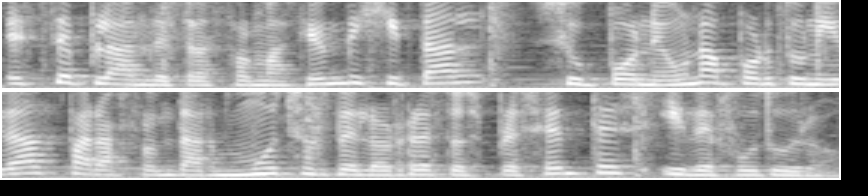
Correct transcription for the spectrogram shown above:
Este plan de transformación digital supone una oportunidad para afrontar muchos de los retos presentes y de futuro,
